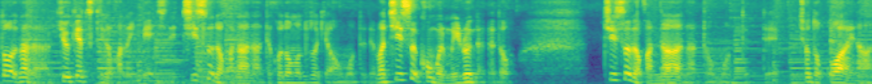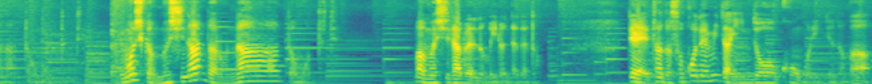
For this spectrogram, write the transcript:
と、なんだ吸血鬼のかなイメージで、血吸うのかななんて子供の時は思ってて、まあ血吸うコウモリもいるんだけど、血吸うのかななんて思ってて、ちょっと怖いななんて思ってて。もしくは虫なんだろうなと思ってて。まあ虫食べるのもいるんだけど。で、ただそこで見たインドコウモリっていうのが、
